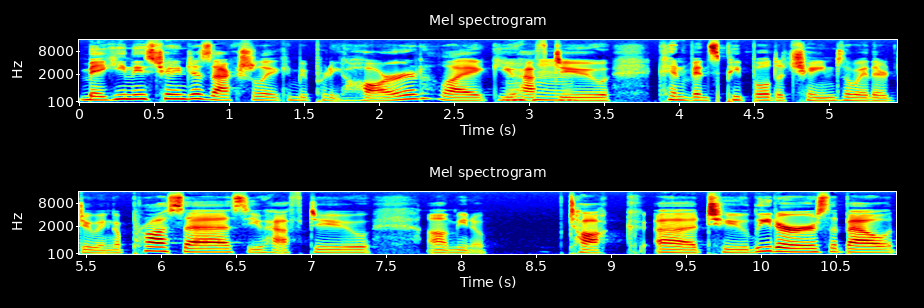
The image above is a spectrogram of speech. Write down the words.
making these changes actually can be pretty hard. Like you mm-hmm. have to convince people to change the way they're doing a process. You have to, um, you know, talk uh, to leaders about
